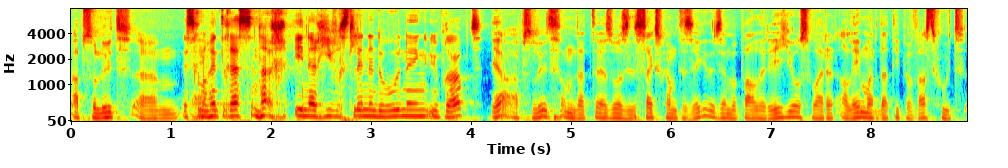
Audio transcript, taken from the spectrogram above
Absoluut. Um, is er nog interesse naar energieverslindende woningen überhaupt? Ja, absoluut. Omdat, zoals je straks kwam te zeggen, er zijn bepaalde regio's waar er alleen maar dat type vastgoed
